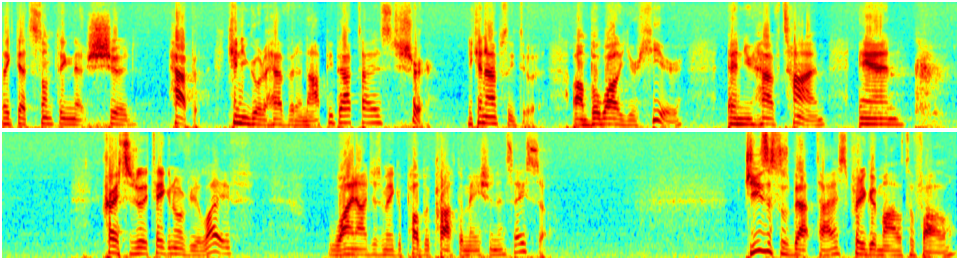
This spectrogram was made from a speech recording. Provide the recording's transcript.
Like that's something that should happen. Can you go to heaven and not be baptized? Sure. You can absolutely do it. Um, but while you're here and you have time and Christ has really taken over your life, why not just make a public proclamation and say so? Jesus was baptized, pretty good model to follow.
